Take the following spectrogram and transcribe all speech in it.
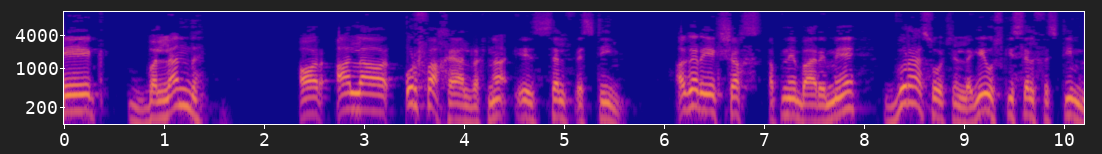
ایک بلند اور اعلی اور عرفا خیال رکھنا از سیلف اسٹیم اگر ایک شخص اپنے بارے میں برا سوچنے لگے اس کی سیلف اسٹیم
